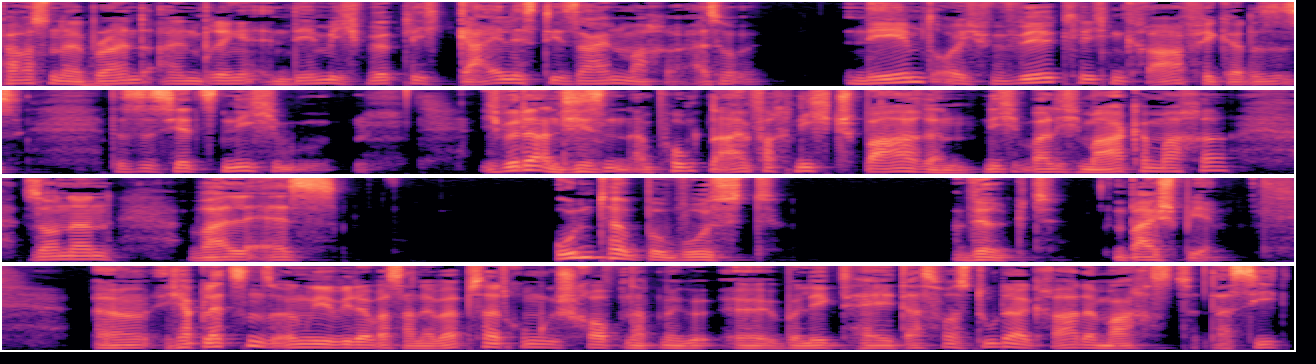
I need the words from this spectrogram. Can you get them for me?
Personal Brand einbringe, indem ich wirklich geiles Design mache. Also nehmt euch wirklich einen Grafiker. Das ist, das ist jetzt nicht, ich würde an diesen Punkten einfach nicht sparen. Nicht, weil ich Marke mache, sondern weil es unterbewusst wirkt. Ein Beispiel. Äh, ich habe letztens irgendwie wieder was an der Website rumgeschraubt und habe mir äh, überlegt, hey, das, was du da gerade machst, das sieht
